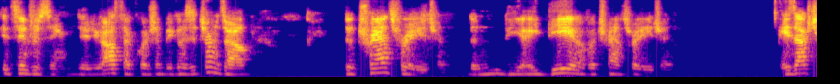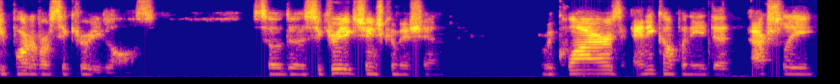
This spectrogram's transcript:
it's interesting that you asked that question because it turns out the transfer agent, the, the idea of a transfer agent, is actually part of our security laws. So the Security Exchange Commission requires any company that actually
